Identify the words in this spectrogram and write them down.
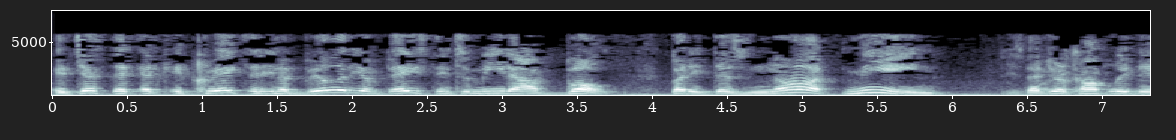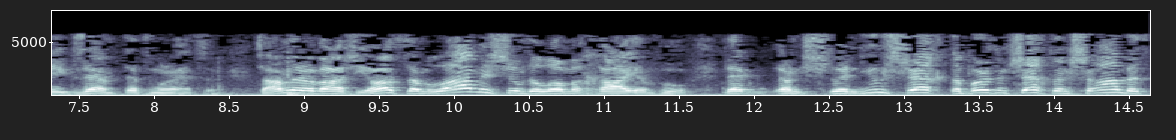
It just it, it, it creates an inability of based in to meet out both, but it does not mean that you're completely exempt. That's my answer. So I'm the Rav Ashi. Hasam la mishum de lo mechayevu. That when you shecht, a person shecht on Shabbos,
